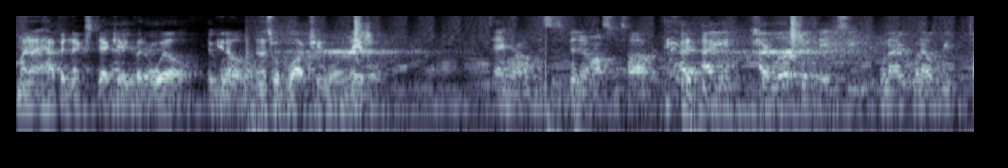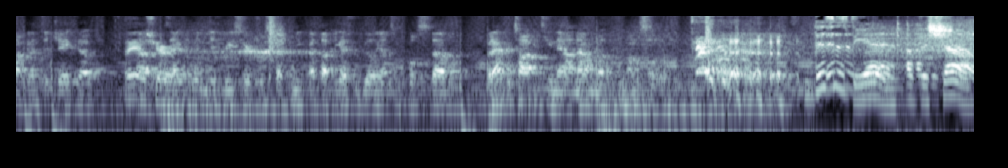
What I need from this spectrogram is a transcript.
might not happen next decade, but it will. It you know, and that's what blockchain will enable. Dang, Rob, this has been an awesome talk. I, I, I love Token Agency when I when I was re- talking to Jacob. Oh, yeah, uh, 'cause sure. I went and did research and stuff, and you, I thought you guys were building out some cool stuff. But after talking to you now, now I'm a, I'm sold. This is the end of the show.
